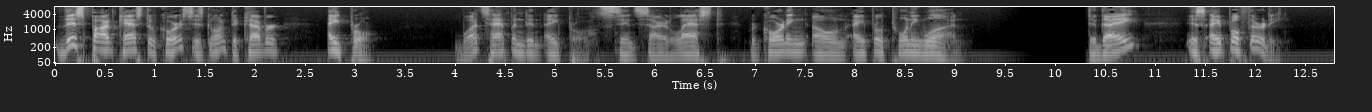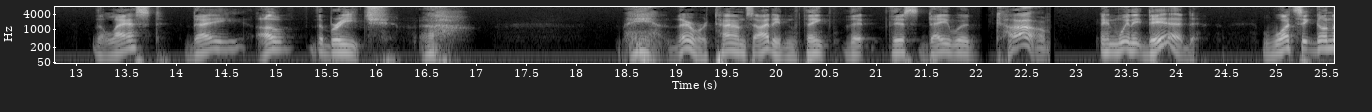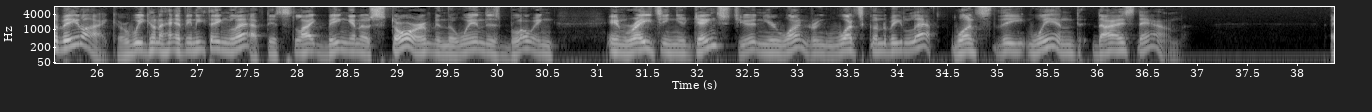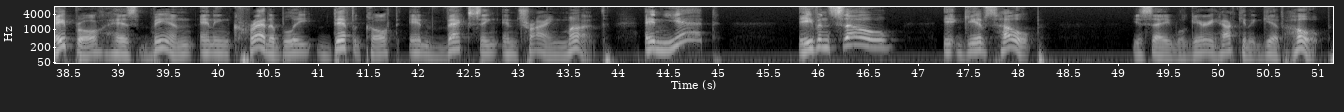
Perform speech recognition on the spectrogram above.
This podcast, of course, is going to cover April. What's happened in April since our last recording on April 21? Today is April 30 the last day of the breach. Ugh. Man, there were times I didn't think that this day would come. And when it did, what's it going to be like? Are we going to have anything left? It's like being in a storm and the wind is blowing and raging against you, and you're wondering what's going to be left once the wind dies down. April has been an incredibly difficult and vexing and trying month. And yet, even so, it gives hope. You say, well, Gary, how can it give hope?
